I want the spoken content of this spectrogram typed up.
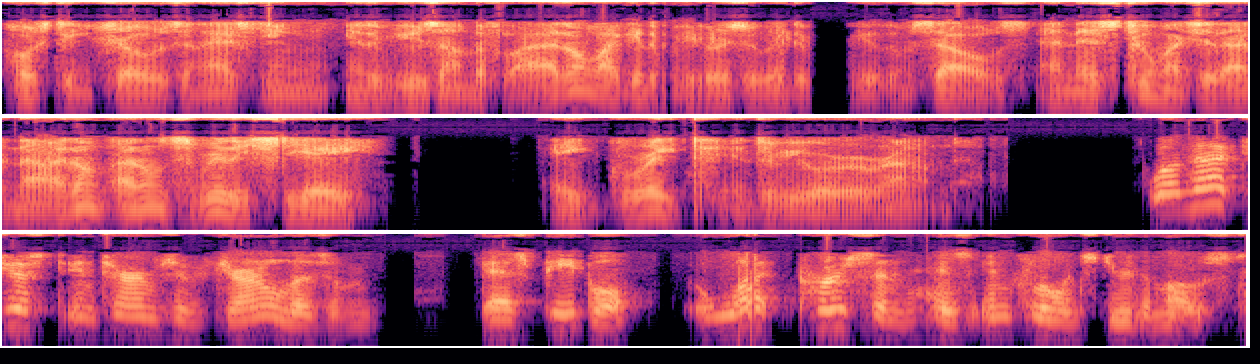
hosting shows and asking interviews on the fly. I don't like interviewers who interview themselves, and there's too much of that now. I don't I don't really see a a great interviewer around. Well, not just in terms of journalism, as people, what person has influenced you the most?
